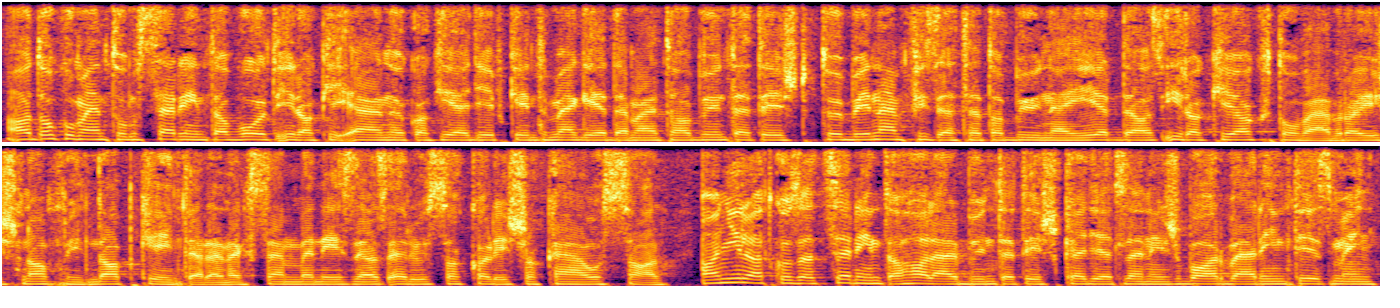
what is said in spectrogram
A dokumentum szerint a volt iraki elnök, aki egyébként megérdemelte a büntetést, többé nem fizethet a bűneiért, de az irakiak továbbra is nap mint nap kénytelenek szembenézni az erőszakkal és a káosszal. A nyilatkozat szerint a halálbüntetés kegyetlen és barbár intézmény,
